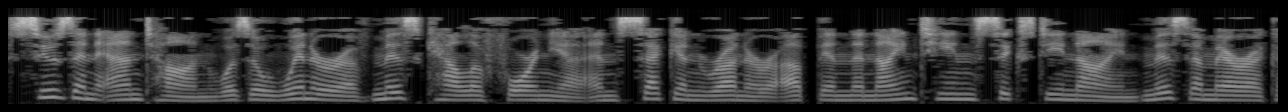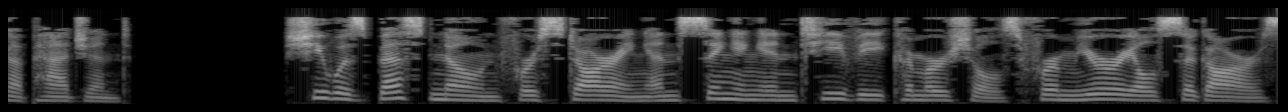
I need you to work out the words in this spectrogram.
Susan Anton was a winner of Miss California and second runner-up in the 1969 Miss America pageant. She was best known for starring and singing in TV commercials for Muriel Cigars.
